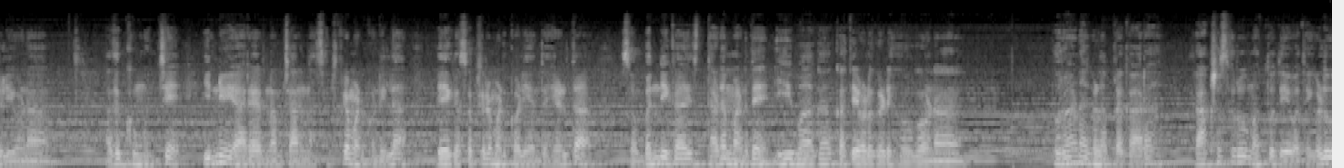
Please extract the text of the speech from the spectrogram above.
ತಿಳಿಯೋಣ. ಅದಕ್ಕೂ ಮುಂಚೆ ಇನ್ನೂ ಯಾರ್ಯಾರು ನಮ್ಮ ಚಾನಲ್ನ ಸಬ್ಸ್ಕ್ರೈಬ್ ಮಾಡ್ಕೊಂಡಿಲ್ಲ, ಬೇಗ ಸಬ್ಸ್ಕ್ರೈಬ್ ಮಾಡ್ಕೊಳ್ಳಿ ಅಂತ ಹೇಳ್ತಾ ಸೊ ಬನ್ನಿ ಗಾಯ್ಸ್ ತಡ ಮಾಡದೆ ಈವಾಗ ಕಥೆಯೊಳಗಡೆ ಹೋಗೋಣ. ಪುರಾಣಗಳ ಪ್ರಕಾರ ರಾಕ್ಷಸರು ಮತ್ತು ದೇವತೆಗಳು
